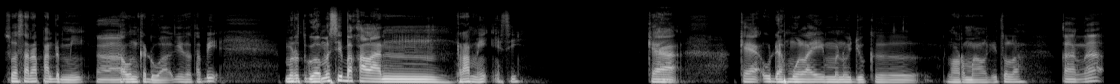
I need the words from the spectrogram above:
suasana pandemi Nah. tahun kedua gitu tapi menurut gua masih bakalan rame sih. Kayak kayak udah mulai menuju ke normal gitu lah. karena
